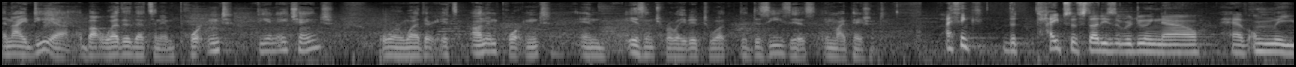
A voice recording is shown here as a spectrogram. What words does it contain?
an idea about whether that's an important DNA change or whether it's unimportant and isn't related to what the disease is in my patient. I think the types of studies that we're doing now have only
